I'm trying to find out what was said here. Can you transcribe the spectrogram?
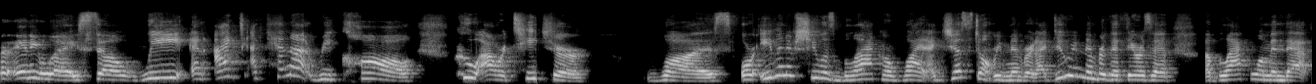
but anyway, so we, and I, I cannot recall who our teacher was, or even if she was black or white, I just don't remember it. I do remember that there was a, a black woman that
